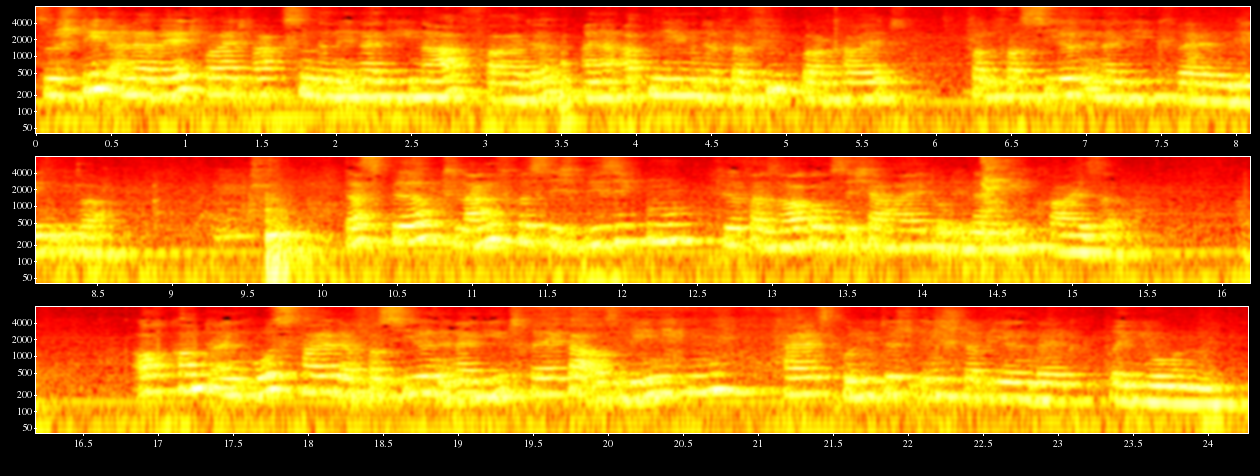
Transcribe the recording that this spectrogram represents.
So steht einer weltweit wachsenden Energienachfrage eine abnehmende Verfügbarkeit von fossilen Energiequellen gegenüber. Das birgt langfristig Risiken für Versorgungssicherheit und Energiepreise. Auch kommt ein Großteil der fossilen Energieträger aus wenigen, teils politisch instabilen Weltregionen.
